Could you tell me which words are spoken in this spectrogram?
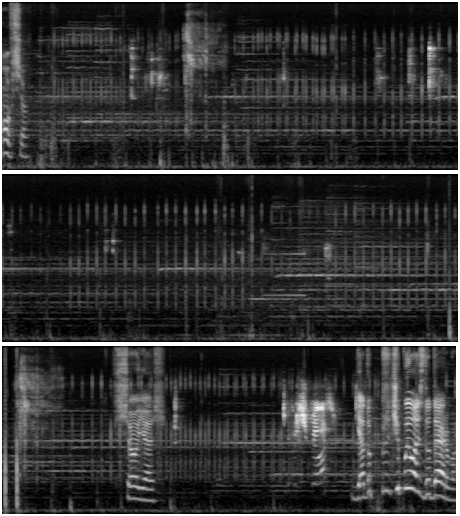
О, все. Все, ясь. ти причепилась. Я до... причепилась до дерева.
